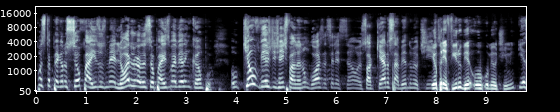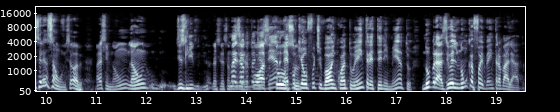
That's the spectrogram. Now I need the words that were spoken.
Pô, você tá pegando o seu país, os melhores jogadores do seu país, e vai ver em campo. O que eu vejo de gente falando, eu não gosto da seleção, eu só quero saber do meu time. Eu prefiro ver o, o meu time que a seleção, isso é óbvio. Mas assim, não, não desligo da seleção Mas é o que brasileira. eu Gosto, dizendo, é torço. porque o futebol, enquanto entretenimento, no Brasil, ele nunca foi bem trabalhado.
